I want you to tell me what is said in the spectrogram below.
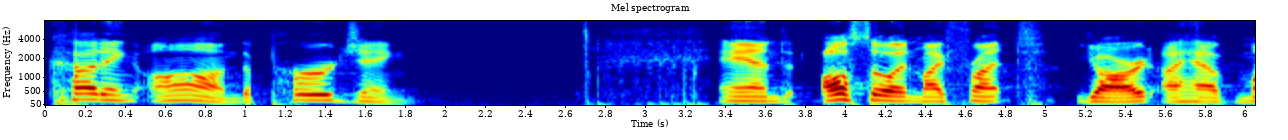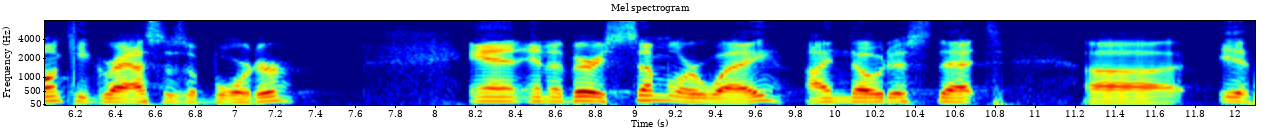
cutting on, the purging. And also in my front yard, I have monkey grass as a border. And in a very similar way, I noticed that uh, if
